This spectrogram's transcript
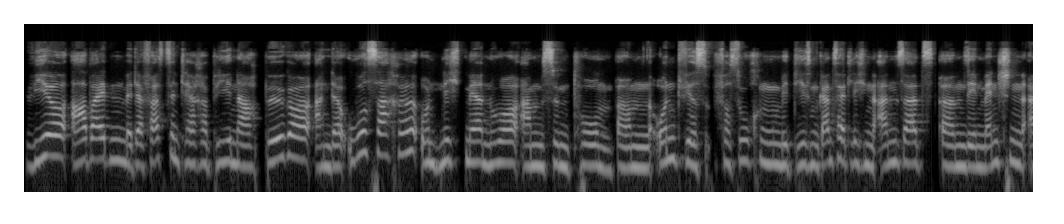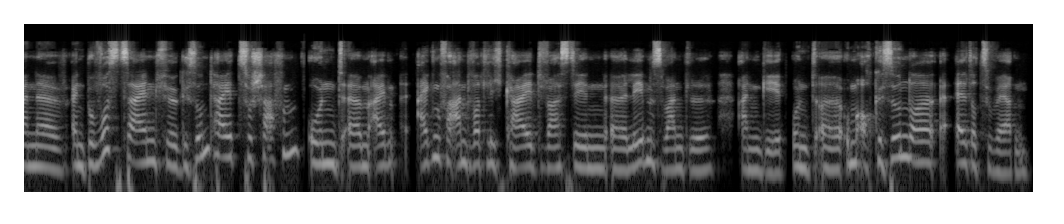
Wir arbeiten mit der Faszientherapie nach Bürger an der Ursache und nicht mehr nur am Symptom. Ähm, und wir versuchen mit diesem ganzheitlichen Ansatz ähm, den Menschen eine, ein Bewusstsein für Gesundheit zu schaffen und ähm, Eigenverantwortlichkeit, was den äh, Lebenswandel angeht und äh, um auch gesünder äh, älter zu werden.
